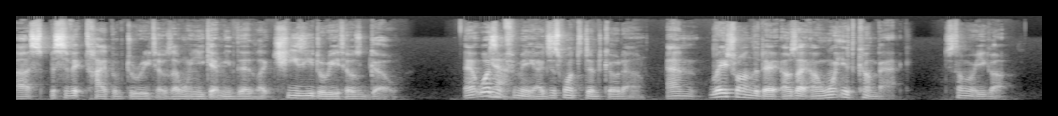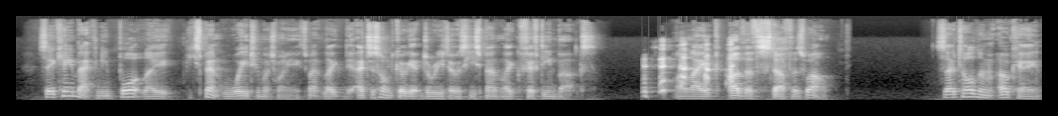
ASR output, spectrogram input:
a specific type of Doritos. I want you to get me the like cheesy Doritos Go. And it wasn't yeah. for me. I just wanted him to go down. And later on in the day, I was like, I want you to come back. Just tell me what you got. So he came back and he bought like he spent way too much money. He spent like I just wanted to go get Doritos. He spent like fifteen bucks on like other stuff as well. So I told him, okay,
